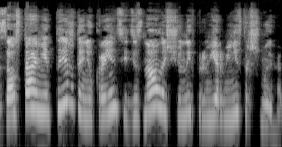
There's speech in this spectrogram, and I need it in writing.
За останній тиждень українці дізналися, що у них прем'єр-міністр Шмигаль.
